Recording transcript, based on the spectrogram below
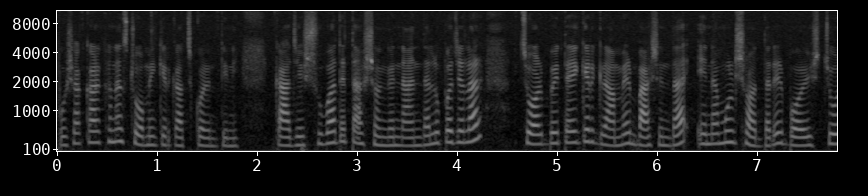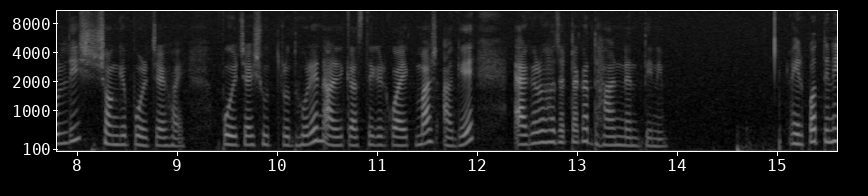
পোশাক কারখানার শ্রমিকের কাজ করেন তিনি। কাজের সুবাদে তার সঙ্গে নান্দাল উপজেলার চরবেতাইকের গ্রামের বাসিন্দা এনামুল সর্দারের বয়স চল্লিশ সঙ্গে পরিচয় হয়। পরিচয় সূত্র ধরে নারীর কাছ থেকে কয়েক মাস আগে এগারো হাজার টাকা ধার নেন তিনি। এরপর তিনি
